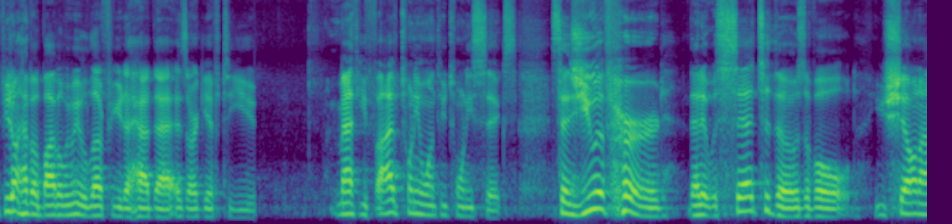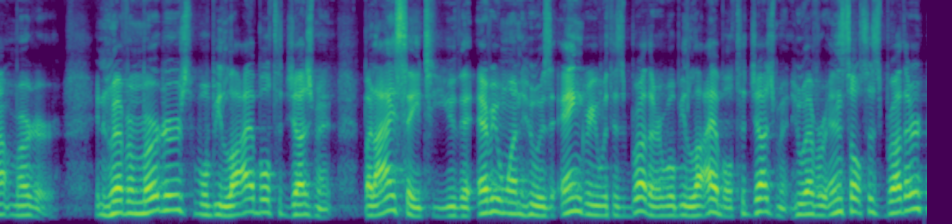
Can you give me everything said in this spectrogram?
If you don't have a Bible, we would love for you to have that as our gift to you. Matthew 5 21 through 26 says, You have heard that it was said to those of old, You shall not murder, and whoever murders will be liable to judgment. But I say to you that everyone who is angry with his brother will be liable to judgment. Whoever insults his brother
